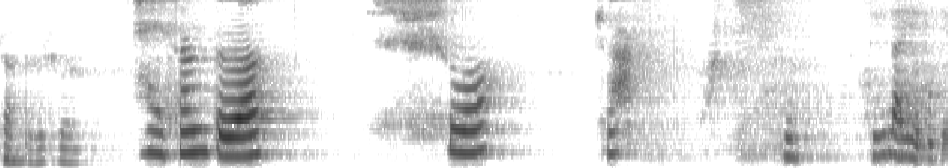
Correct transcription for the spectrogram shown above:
桑德说：“艾桑德。”说，什么？谁来也不给。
